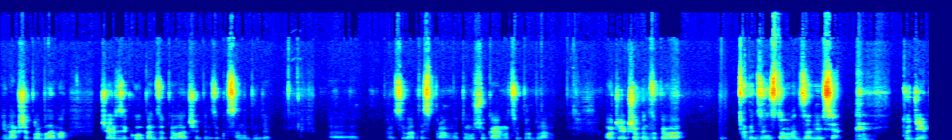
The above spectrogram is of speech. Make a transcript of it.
інакша проблема, через яку бензопила чи бензокоса не буде працювати справно. Тому шукаємо цю проблему. Отже, якщо бензопила, бензоінструмент завівся, тоді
